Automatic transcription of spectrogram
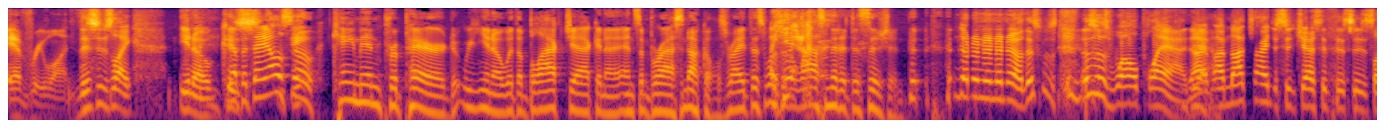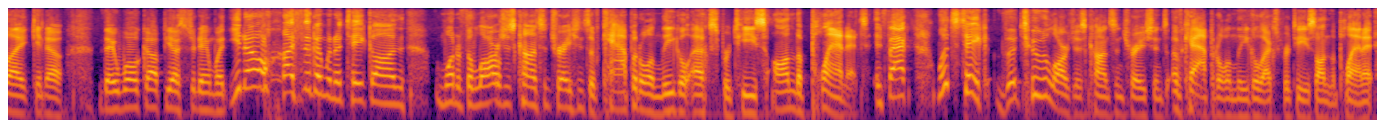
everyone. This is like you know, yeah, but they also they, came in prepared, you know, with a blackjack and a, and some brass knuckles, right? This wasn't yeah. a last minute decision. no, no, no, no, no. This was this was well planned. Yeah. I, I'm not trying to suggest that this is like you know they woke up yesterday and went, you know, I think I'm going to take on one of the largest concentrations of capital and legal expertise on the planet. In fact, let's take the two largest concentrations of capital and legal expertise on the planet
